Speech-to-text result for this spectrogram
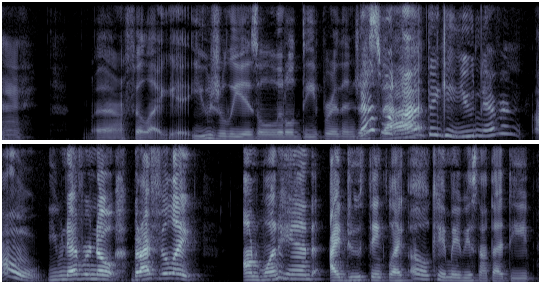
Uh, I feel like it usually is a little deeper than just That's what that. I'm thinking. You never know. You never know. But I feel like on one hand, I do think like, oh, okay, maybe it's not that deep.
